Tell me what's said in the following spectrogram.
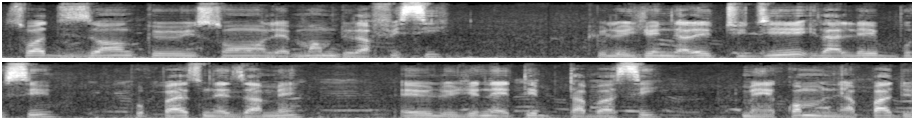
soit disant qu'ils sont les membres de la FECI, que le jeune allait étudier, il allait bosser pour passer son examen, et le jeune a été tabassé. Mais comme il n'y a pas de,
